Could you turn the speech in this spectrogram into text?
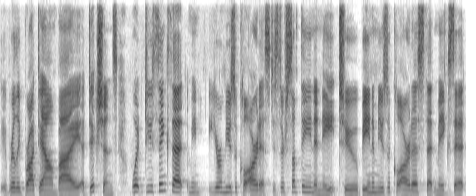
it really brought down by addictions. What do you think that? I mean, you're a musical artist. Is there something innate to being a musical artist that makes it?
